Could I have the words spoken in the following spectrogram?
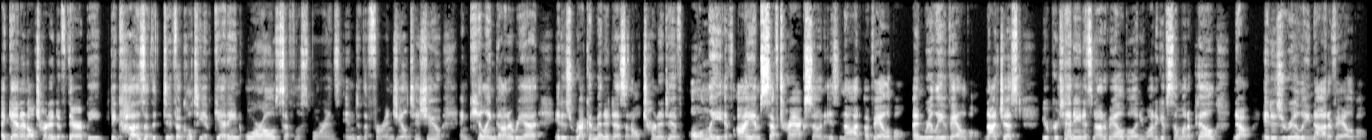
Again, an alternative therapy because of the difficulty of getting oral cephalosporins into the pharyngeal tissue and killing gonorrhea. It is recommended as an alternative only if IM ceftriaxone is not available and really available, not just you're pretending it's not available and you want to give someone a pill. No, it is really not available.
